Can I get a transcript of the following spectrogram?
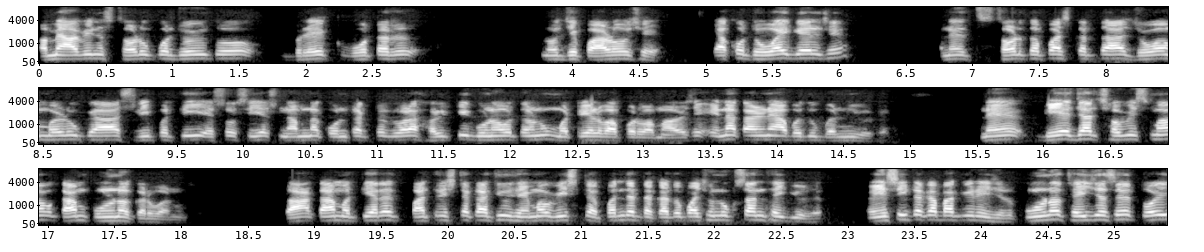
અમે આવીને સ્થળ ઉપર જોયું તો બ્રેક વોટરનો જે પાડો છે, એ આખો ધોવાઈ ગયેલ છે. અને સ્થળ તપાસ કરતાં જોવા મળ્યું કે આ શ્રીપતિ એસોસિએટ્સ નામના કોન્ટ્રાક્ટર દ્વારા હલકી ગુણવત્તાનું મટીરિયલ વાપરવામાં આવે છે. એના કારણે આ બધું બન્યું છે. ને બે હજાર છવ્વીસમાં કામ પૂર્ણ કરવાનું છે. તો આ કામ અત્યારે પાંત્રીસ ટકા થયું છે, એમાં વીસ પંદર ટકા તો પાછું નુકસાન થઈ ગયું છે. એંસી ટકા બાકી રહી છે. પૂર્ણ થઈ જશે તોય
